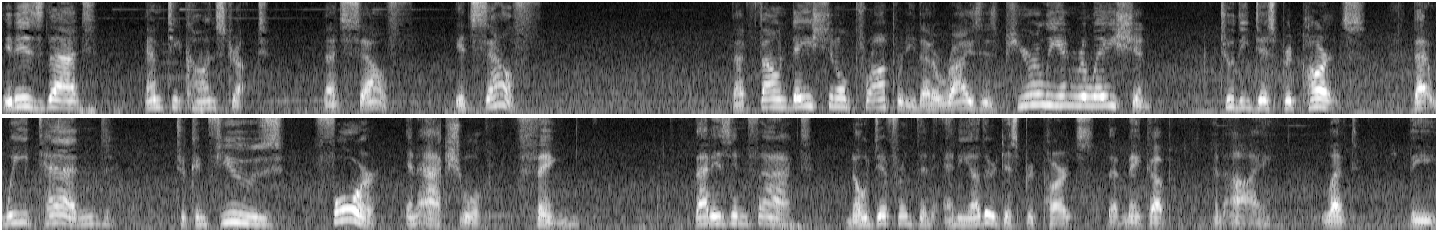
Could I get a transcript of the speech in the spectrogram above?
it is that empty construct, that self itself, that foundational property that arises purely in relation to the disparate parts that we tend to confuse for an actual thing that is, in fact, no different than any other disparate parts that make up an I. Let the,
